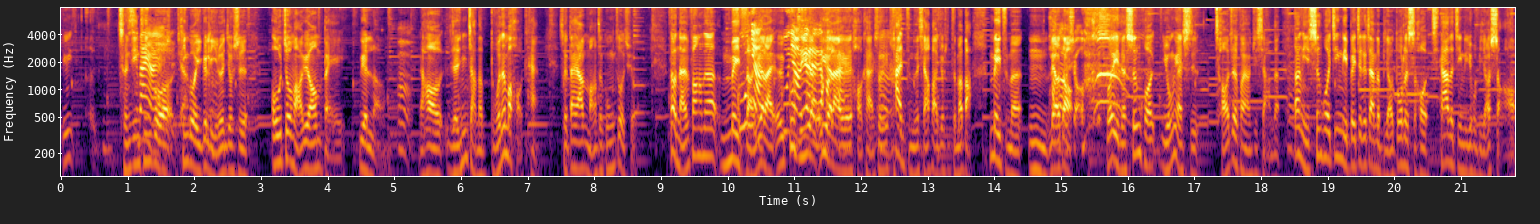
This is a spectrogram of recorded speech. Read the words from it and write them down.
因为曾经听过听过一个理论，就是欧洲嘛越往北越冷。嗯。然后人长得不那么好看，所以大家忙着工作去了。到南方呢，妹子啊越来姑子越越来越好看，所以汉子们的想法就是怎么把妹子们嗯撩到。所以呢，生活永远是朝这个方向去想的。当你生活经历被这个占的比较多的时候，其他的经历就会比较少。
